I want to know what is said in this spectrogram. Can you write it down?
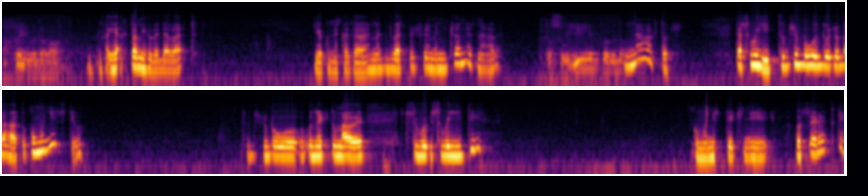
А хто їм видавав? а я, хто міг видавати? Як вони казали, ми до вас прийшли, ми нічого не знали. То свої їм повидавали? Ну, а хто ж? Та свої. Тут же було дуже багато комуністів. Тут же було, вони ж тут мали св- свої ті комуністичні осередки.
